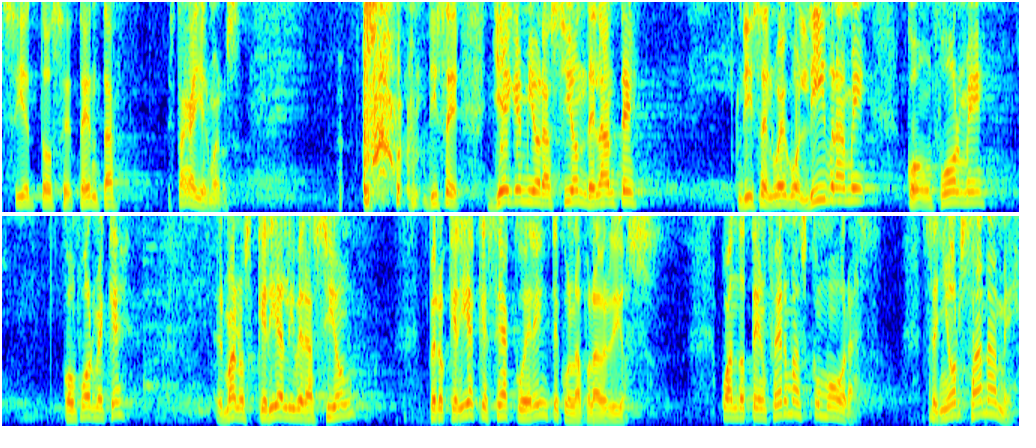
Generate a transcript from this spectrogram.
170. ¿Están ahí, hermanos? Dice, llegue mi oración delante. Dice luego, líbrame conforme, conforme qué? Hermanos, quería liberación, pero quería que sea coherente con la palabra de Dios. Cuando te enfermas, ¿cómo oras? Señor, sáname.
